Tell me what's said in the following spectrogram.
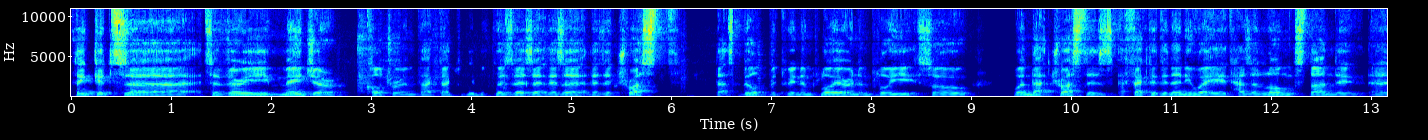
I think it's uh, it's a very major cultural impact actually because there's a there's a there's a trust that's built between employer and employee. So when that trust is affected in any way, it has a long-standing uh,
